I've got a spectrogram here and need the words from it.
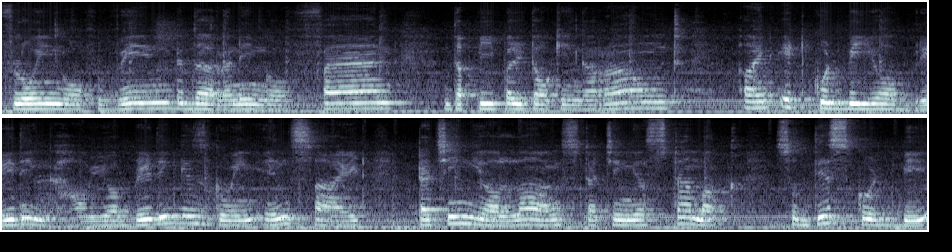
flowing of wind the running of fan the people talking around and it could be your breathing how your breathing is going inside touching your lungs touching your stomach so this could be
